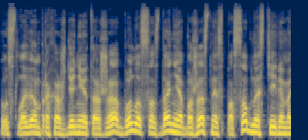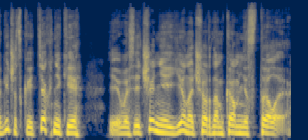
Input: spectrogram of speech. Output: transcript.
Условием прохождения этажа было создание божественной способности или магической техники – и высечение её на чёрном камне стелы.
